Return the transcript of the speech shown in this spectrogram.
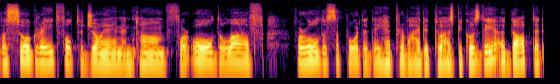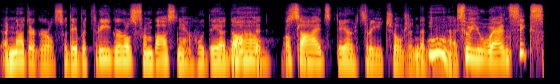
was so grateful to Joanne and Tom for all the love, for all the support that they had provided to us because they adopted another girl. So there were three girls from Bosnia who they adopted Wow. Okay. besides their three children that Ooh, they had. so you were in six.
